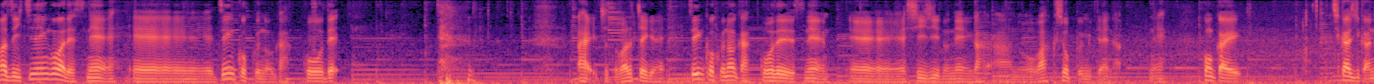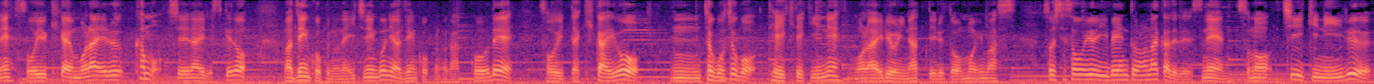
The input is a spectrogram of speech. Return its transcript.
まず1年後はですね、えー、全国の学校で はいちょっと笑っちゃいけない。全国の学校でですね、えー、CG のねがあのワークショップみたいなね今回近々ねそういう機会をもらえるかもしれないですけど、まあ、全国のね1年後には全国の学校でそういった機会をうんちょこちょこ定期的にねもらえるようになっていると思います。そしてそういうイベントの中でですねその地域にいる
